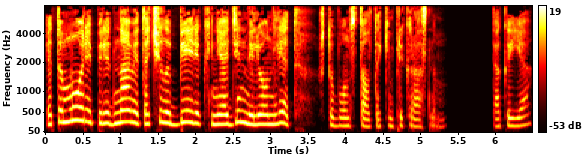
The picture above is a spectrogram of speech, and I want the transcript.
Это море перед нами точило берег не один миллион лет, чтобы он стал таким прекрасным. Так и я.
